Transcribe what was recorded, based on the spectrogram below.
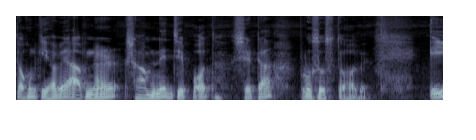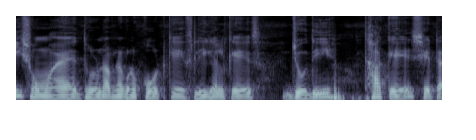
তখন কি হবে? আপনার সামনের যে পথ, সেটা প্রশস্ত হবে। এই সময় ধরুন আপনার কোনো কোর্ট কেস লিগ্যাল কেস যদি থাকে, সেটা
